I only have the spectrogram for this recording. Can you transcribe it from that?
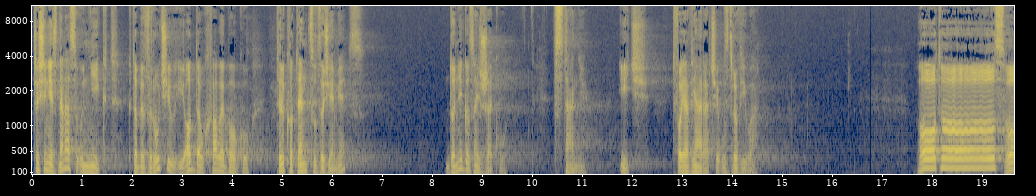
Czy się nie znalazł nikt, kto by wrócił i oddał chwałę Bogu, tylko ten cudzoziemiec? Do niego zaś rzekł: Wstań, idź, Twoja wiara Cię uzdrowiła. Oto słowo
